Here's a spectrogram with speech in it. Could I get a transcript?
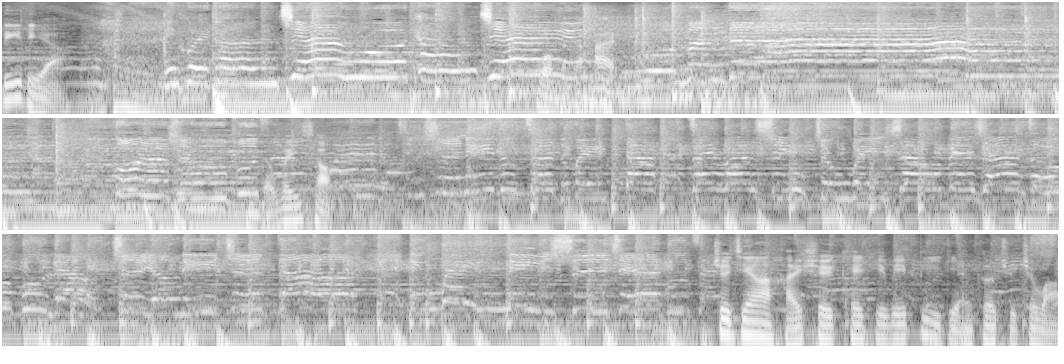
Lydia，你会看见我，看见我们的爱我们的爱，过了就不你的微笑，至今啊还是 KTV 必点歌曲之王，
